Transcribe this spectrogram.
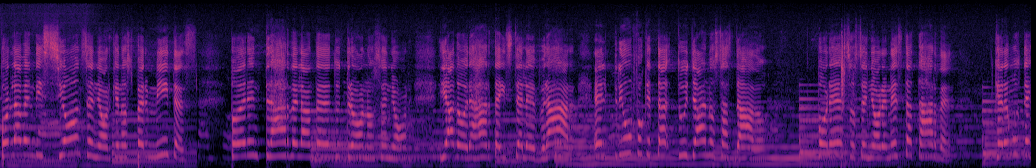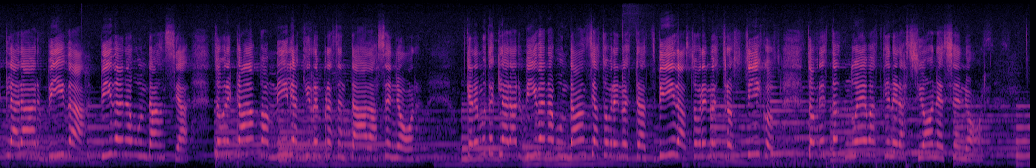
por la bendición, Señor, que nos permites poder entrar delante de tu trono, Señor, y adorarte y celebrar el triunfo que tú ya nos has dado. Por eso, Señor, en esta tarde queremos declarar vida, vida en abundancia sobre cada familia aquí representada, Señor. Queremos declarar vida en abundancia sobre nuestras vidas, sobre nuestros hijos, sobre estas nuevas generaciones, Señor.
